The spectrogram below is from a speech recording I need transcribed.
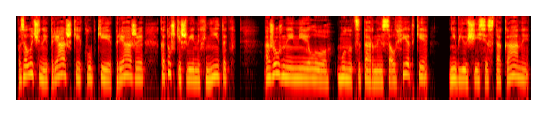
позолоченные пряжки, клубки пряжи, катушки швейных ниток, ажурные мело моноцитарные салфетки, небьющиеся стаканы,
